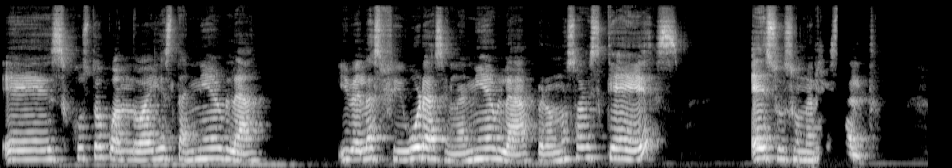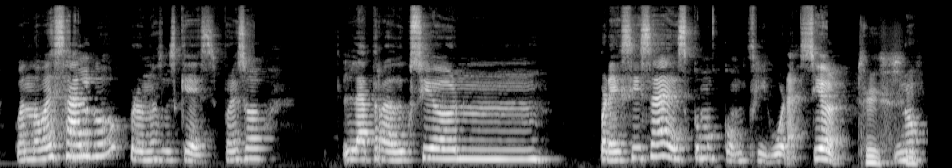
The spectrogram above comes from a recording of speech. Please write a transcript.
es justo cuando hay esta niebla y ve las figuras en la niebla, pero no sabes qué es, eso es una gestalt. Cuando ves algo, pero no sabes qué es. Por eso la traducción precisa es como configuración. Sí, sí. No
